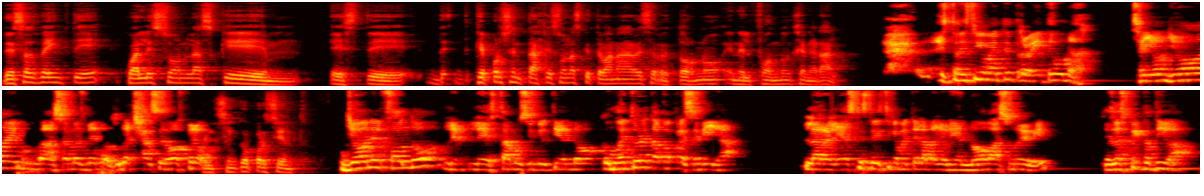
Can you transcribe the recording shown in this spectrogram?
De esas 20, ¿cuáles son las que, este, qué porcentaje son las que te van a dar ese retorno en el fondo en general? estadísticamente entre 20 y 1. O sea, yo, yo en, más o menos, una chance de dos, pero... El 5%. Yo en el fondo le, le estamos invirtiendo, como dentro de una etapa pre-semilla, la realidad es que estadísticamente la mayoría no va a sobrevivir, es la expectativa.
